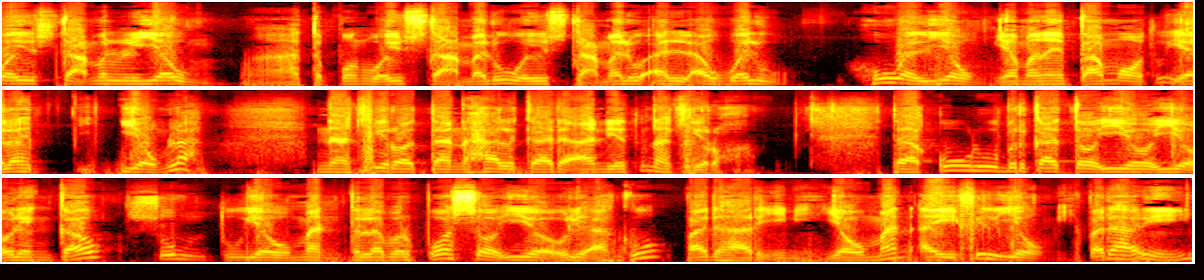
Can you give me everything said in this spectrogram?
wa yusta'malu al-yawm. Ha, ataupun wa yusta'malu wa yusta'malu al-awwalu. Huwa al-yawm yang mana yang pertama tu ialah yaum lah. Nakiratan hal keadaan dia tu nakirah. Taqulu berkata ia ia oleh engkau sumtu yauman telah berpuasa ia oleh aku pada hari ini. Yauman ay fil yaumi pada hari ini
